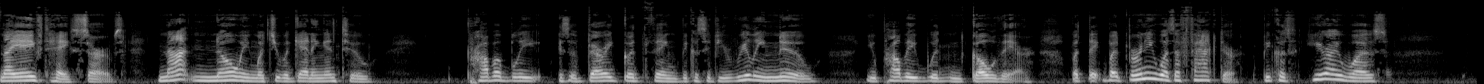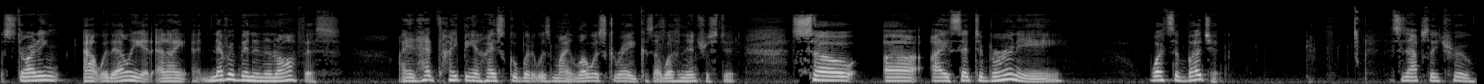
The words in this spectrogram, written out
naivete serves. Not knowing what you were getting into probably is a very good thing because if you really knew, you probably wouldn't go there. But they, but Bernie was a factor because here I was starting out with Eliot, and I had never been in an office. I had had typing in high school, but it was my lowest grade because I wasn't interested. So uh, I said to Bernie, "What's a budget?" This is absolutely true.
